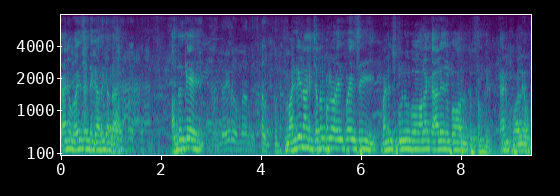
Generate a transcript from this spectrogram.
కానీ వయసు అది కాదు కదా. అందుకే మళ్ళీ నాకు చిన్నపిల్లడు అయిపోయేసి మళ్ళీ స్కూల్కి పోవాలా కాలేజీకి పోవాలనిపిస్తుంది. కానీ పోలేము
